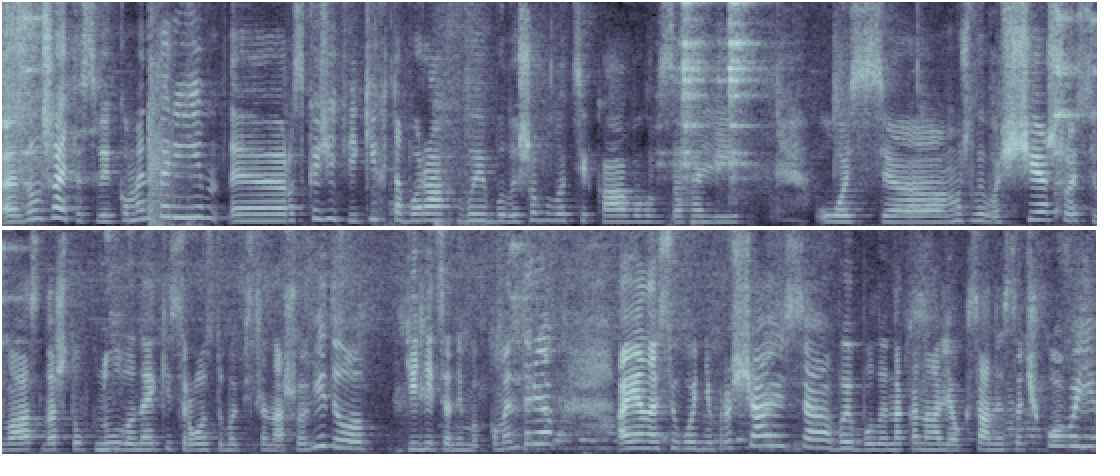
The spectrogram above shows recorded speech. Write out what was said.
Е, Залишайте свої коментарі, е, розкажіть, в яких таборах ви були, що було цікавого взагалі. Ось, е, можливо, ще щось вас наштовхнуло на якісь роздуми після нашого відео. Діліться ними в коментарях. А я на сьогодні прощаюся. Ви були на каналі Оксани Сачкової.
